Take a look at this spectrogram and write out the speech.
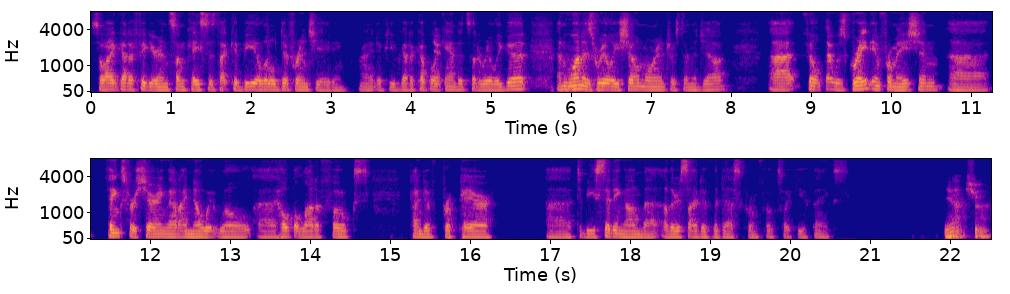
So I got to figure in some cases that could be a little differentiating, right? If you've got a couple yeah. of candidates that are really good and one has really shown more interest in the job. Uh, Phil, that was great information. Uh, thanks for sharing that. I know it will uh, help a lot of folks kind of prepare uh, to be sitting on the other side of the desk from folks like you. Thanks. Yeah, sure.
